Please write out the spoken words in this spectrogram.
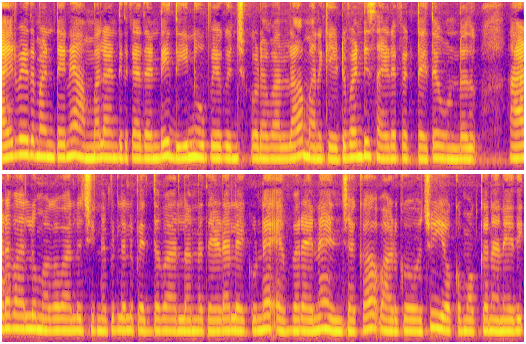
ఆయుర్వేదం అంటేనే అమ్మ లాంటిది కదండి. దీన్ని ఉపయోగించుకోవడం వల్ల మనకి ఎటువంటి సైడ్ ఎఫెక్ట్ అయితే ఉండదు. ఆడవాళ్ళు మగవాళ్ళు చిన్నపిల్లలు పెద్దవాళ్ళు అన్న తేడా లేకుండా ఎవరైనా ఎంచక వాడుకోవచ్చు ఈ యొక్క మొక్కను అనేది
